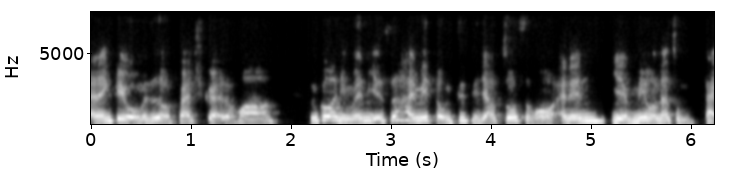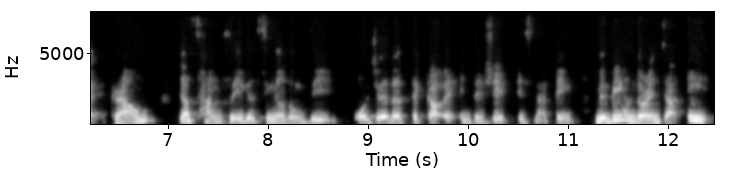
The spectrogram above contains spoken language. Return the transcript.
，and then 给我们这种 fresh grad 的话，如果你们也是还没懂自己要做什么，and then 也没有那种 background，要尝试一个新的东西，我觉得 take out an internship is nothing，maybe 很多人讲，诶。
